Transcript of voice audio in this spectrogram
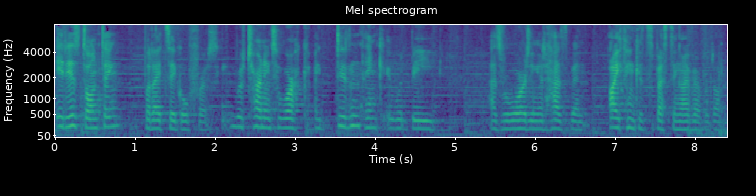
It is daunting, but I'd say go for it. Returning to work, I didn't think it would be as rewarding it has been. I think it's the best thing I've ever done.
